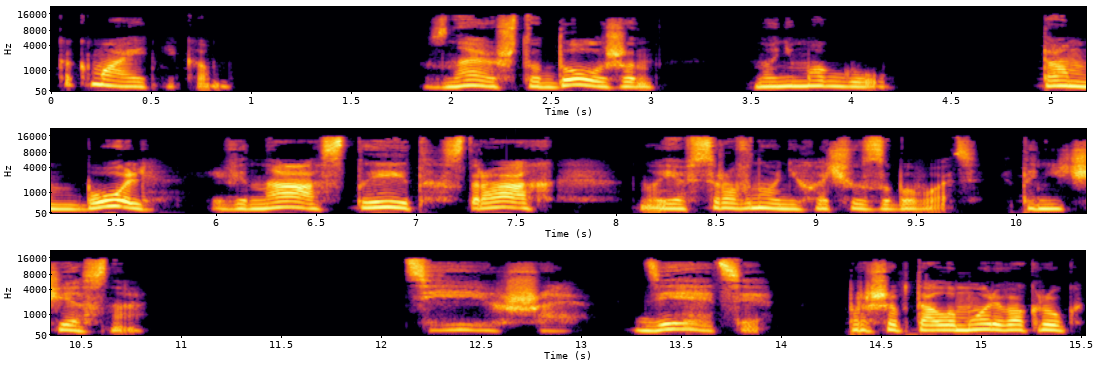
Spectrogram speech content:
как маятником. «Знаю, что должен, но не могу. Там боль Вина, стыд, страх, но я все равно не хочу забывать. Это нечестно. «Тише, дети!» — прошептало море вокруг.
